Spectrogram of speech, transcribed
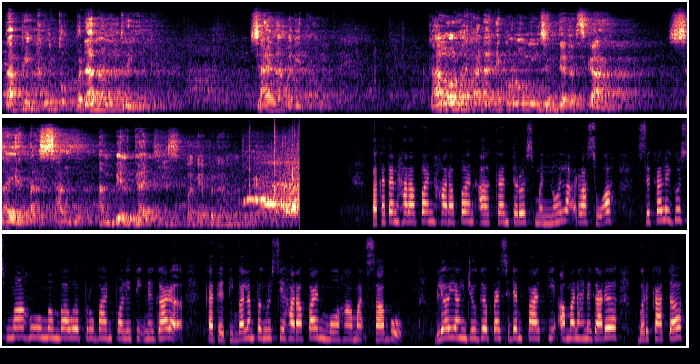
Tapi untuk Perdana Menteri saya nak bagi tahu. Kalaulah keadaan ekonomi seperti ada sekarang, saya tak sanggup ambil gaji sebagai Menteri. Pakatan Harapan-Harapan akan terus menolak rasuah sekaligus mahu membawa perubahan politik negara, kata Timbalan Pengerusi Harapan Muhammad Sabu. Beliau yang juga Presiden Parti Amanah Negara berkata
